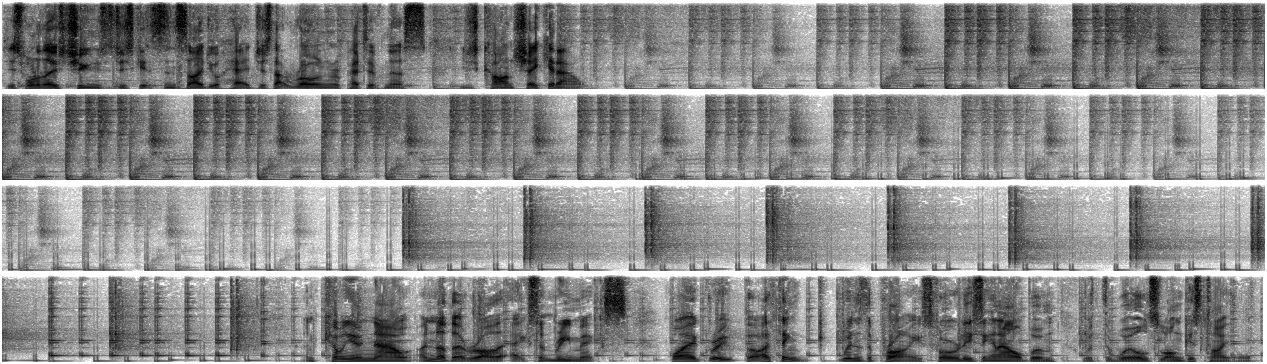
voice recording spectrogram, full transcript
Just one of those tunes that just gets inside your head, just that rolling repetitiveness. You just can't shake it out. Coming in now, another rather excellent remix by a group that I think wins the prize for releasing an album with the world's longest title.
